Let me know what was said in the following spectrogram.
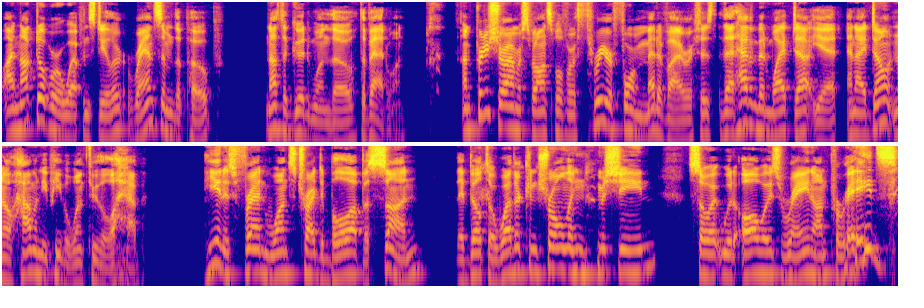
i knocked over a weapons dealer ransomed the pope. Not the good one though the bad one. I'm pretty sure I'm responsible for three or four metaviruses that haven't been wiped out yet, and I don't know how many people went through the lab. He and his friend once tried to blow up a sun. They built a weather controlling machine so it would always rain on parades.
